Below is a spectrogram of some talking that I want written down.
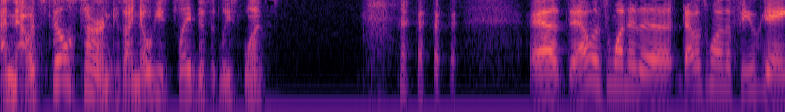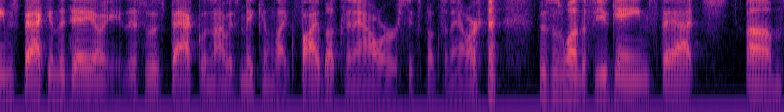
And now it's Phil's turn because I know he's played this at least once. That was one of the that was one of the few games back in the day. I mean, this was back when I was making like five bucks an hour or six bucks an hour. this was one of the few games that um,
